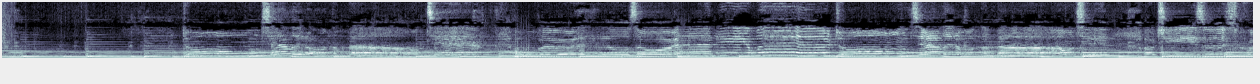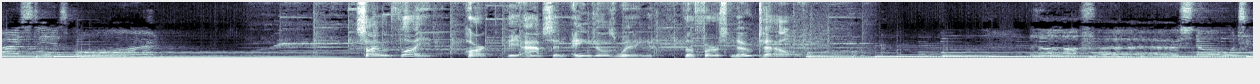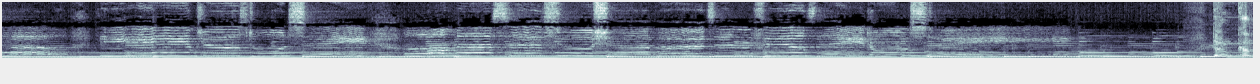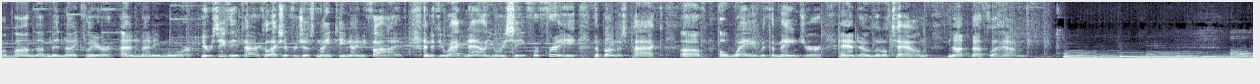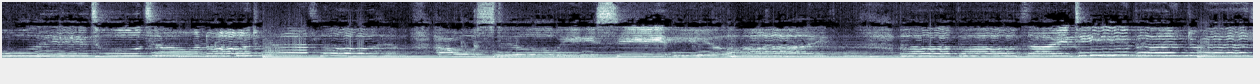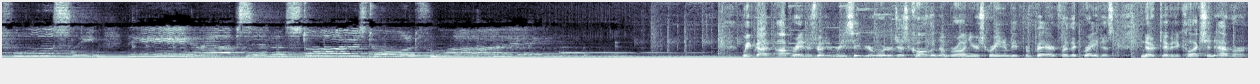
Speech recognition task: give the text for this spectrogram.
Wing. The first no tell. Come mm-hmm. upon the midnight clear, and many more. You receive the entire collection for just $19.95. And if you act now, you'll receive for free the bonus pack of Away with the Manger and A Little Town Not Bethlehem. Got operators ready to receive your order. Just call the number on your screen and be prepared for the greatest Nativity collection ever.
